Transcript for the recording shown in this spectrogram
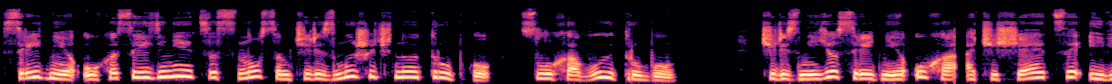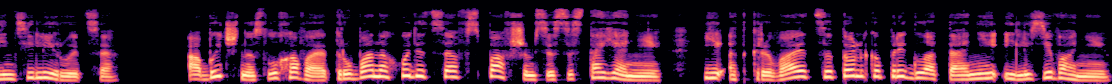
Среднее ухо соединяется с носом через мышечную трубку, слуховую трубу. Через нее среднее ухо очищается и вентилируется. Обычно слуховая труба находится в спавшемся состоянии и открывается только при глотании или зевании.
